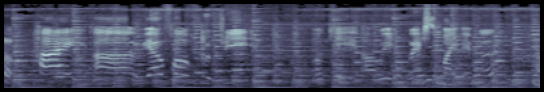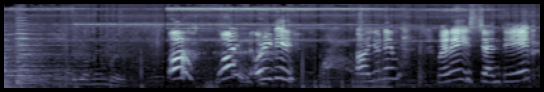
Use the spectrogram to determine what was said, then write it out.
Hi, uh, we are from Group 3. Okay, uh, wait, where's my member? Your member. Oh, one already. Uh, your name? My name is Cantik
